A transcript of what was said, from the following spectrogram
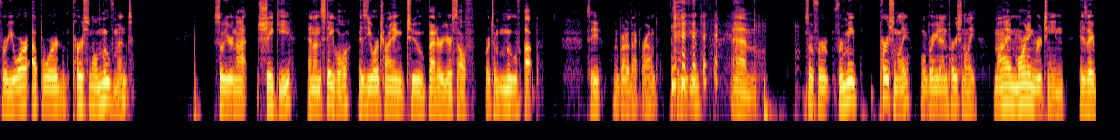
for your upward personal movement so you're not shaky and unstable as you're trying to better yourself or to move up. See, we brought it back around. um, so for for me personally, we'll bring it in personally. My morning routine is a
